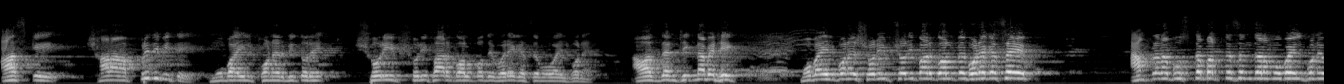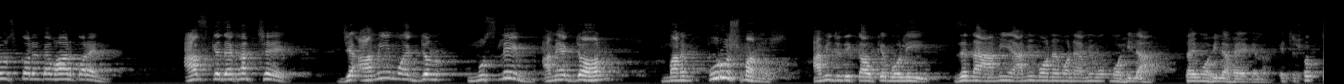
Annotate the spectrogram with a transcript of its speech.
আজকে সারা পৃথিবীতে মোবাইল ফোনের ভিতরে শরীফ শরীফার গল্পতে ভরে গেছে মোবাইল ফোনে। আওয়াজ দেন ঠিক না ঠিক? মোবাইল ফোনে শরীফ শরীফার গল্পে ভরে গেছে। আপনারা বুঝতে পারতেছেন যারা মোবাইল ফোনে ইউজ করেন, ব্যবহার করেন। আজকে দেখাচ্ছে যে আমি একজন মুসলিম, আমি একজন মানে পুরুষ মানুষ। আমি যদি কাউকে বলি যে না, আমি আমি মনে মনে আমি মহিলা, তাই মহিলা হয়ে গেলাম। এটা সত্য?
